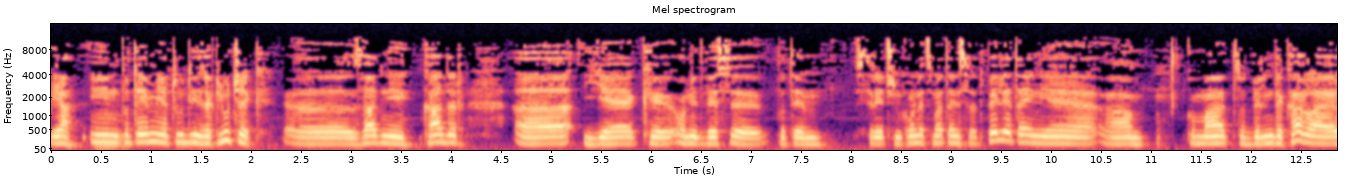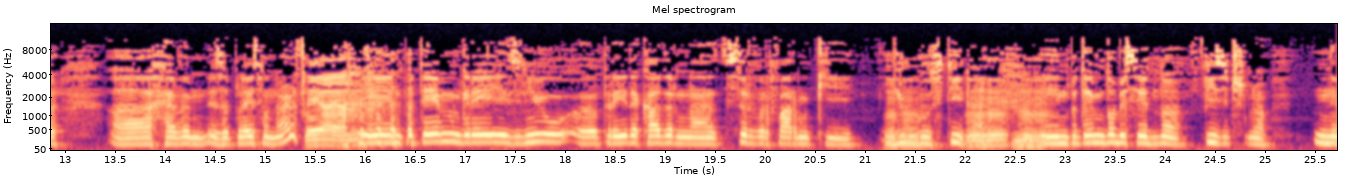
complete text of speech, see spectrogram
Ja, in mm. potem je tudi zaključek, uh, zadnji kader, uh, je, ker oni dve se potem srečen konec imata in se odpeljata in je um, komat od Belinda Carlisle, uh, Heaven is a place on earth. Ja, ja. In potem gre iz nju, uh, preide kader na server farm, ki ju gosti. ne. In potem dobesedno, fizično. Ne,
